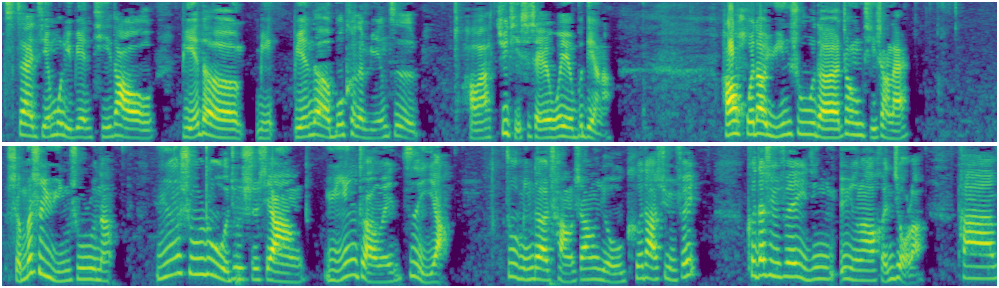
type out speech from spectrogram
在节目里边提到。别的名，别的播客的名字，好啊，具体是谁我也不点了。好，回到语音输入的正题上来，什么是语音输入呢？语音输入就是像语音转文字一样。著名的厂商有科大讯飞，科大讯飞已经运营了很久了，它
